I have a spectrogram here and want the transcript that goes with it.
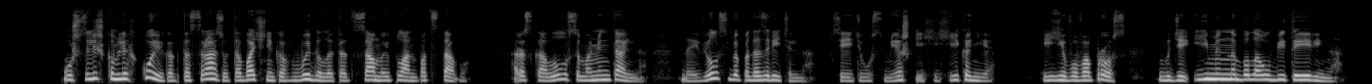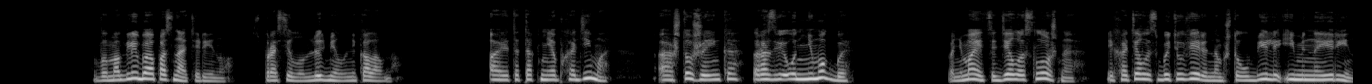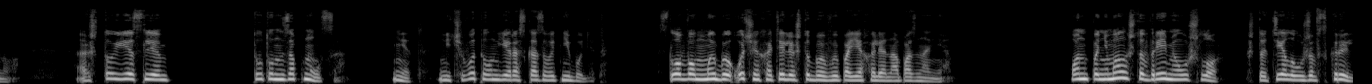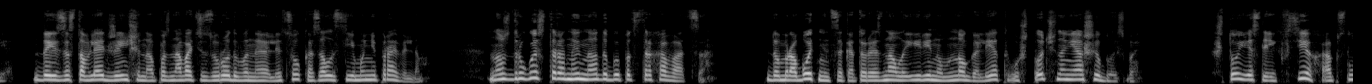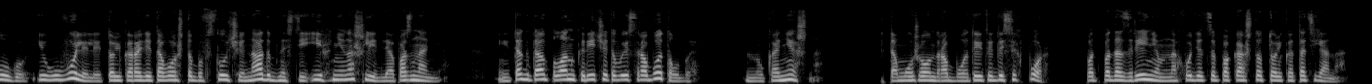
Уж слишком легко и как-то сразу Табачников выдал этот самый план-подставу. Раскололся моментально, да и вел себя подозрительно. Все эти усмешки, хихиканье. И его вопрос, где именно была убита Ирина? «Вы могли бы опознать Ирину?» спросил он Людмилу Николаевну. «А это так необходимо? А что Женька? Разве он не мог бы?» «Понимаете, дело сложное, и хотелось быть уверенным, что убили именно Ирину. А что если...» Тут он запнулся. Нет, ничего-то он ей рассказывать не будет. Словом, мы бы очень хотели, чтобы вы поехали на опознание. Он понимал, что время ушло, что тело уже вскрыли, да и заставлять женщину опознавать изуродованное лицо казалось ему неправильным. Но, с другой стороны, надо бы подстраховаться. Домработница, которая знала Ирину много лет, уж точно не ошиблась бы. Что, если их всех, обслугу, и уволили только ради того, чтобы в случае надобности их не нашли для опознания? И тогда план Кречетова и сработал бы. Ну, конечно. К тому же он работает и до сих пор. Под подозрением находится пока что только Татьяна.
